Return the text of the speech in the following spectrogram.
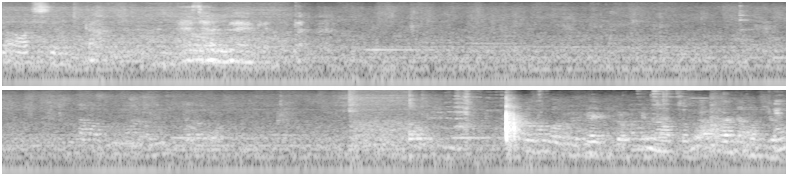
나왔으니까 장가야겠다. 나도 먹을게.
